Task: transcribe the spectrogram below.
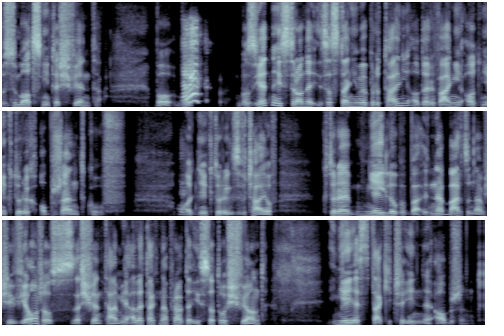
wzmocni te święta. Bo, bo, tak? bo z jednej strony zostaniemy brutalnie oderwani od niektórych obrzędków, tak. od niektórych zwyczajów, które mniej lub bardzo nam się wiążą ze świętami, ale tak naprawdę istotą świąt nie jest taki czy inny obrzęd.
